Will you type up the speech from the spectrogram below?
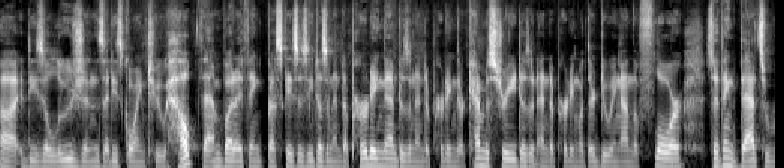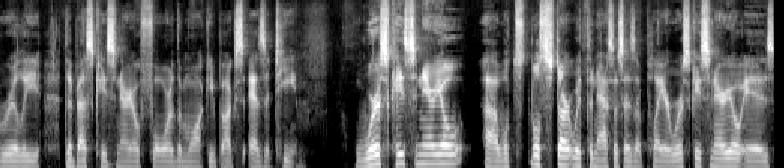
uh, these illusions that he's going to help them. But I think best case is he doesn't end up hurting them. Doesn't end up hurting their chemistry. Doesn't end up hurting what they're doing on the floor. So I think that's really the best case scenario for the Milwaukee Bucks as a team. Worst case scenario, uh, we'll we'll start with Thanasis as a player. Worst case scenario is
